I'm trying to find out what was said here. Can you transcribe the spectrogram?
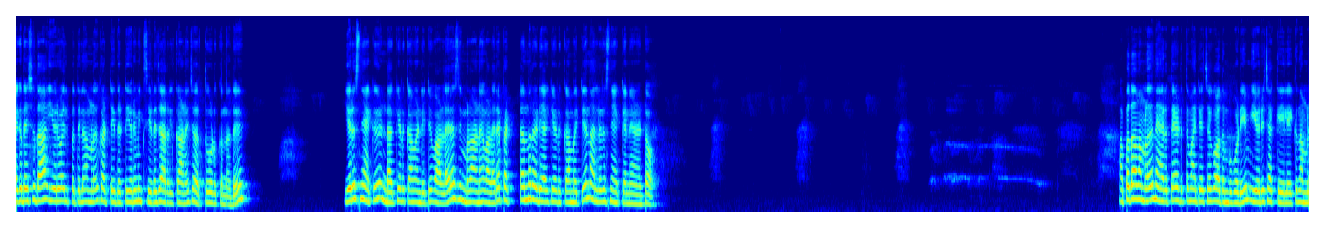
ഏകദേശം ഇതാ ഈ ഒരു വലിപ്പത്തിൽ നമ്മൾ കട്ട് ചെയ്തിട്ട് ഈ ഒരു മിക്സിയുടെ ജാറിലേക്കാണ് ചേർത്ത് കൊടുക്കുന്നത്. ഈ ഒരു സ്നാക്ക് ഉണ്ടാക്കിയെടുക്കാൻ വേണ്ടിയിട്ട് വളരെ സിമ്പിളാണ് വളരെ പെട്ടെന്ന് റെഡിയാക്കി എടുക്കാൻ പറ്റിയ നല്ലൊരു സ്നാക്ക് തന്നെയാണ് കേട്ടോ അപ്പോൾ അതാ നമ്മൾ നേരത്തെ എടുത്ത് മാറ്റി വെച്ച ഗോതമ്പ് പൊടിയും ഈ ഒരു ചക്കയിലേക്ക് നമ്മൾ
